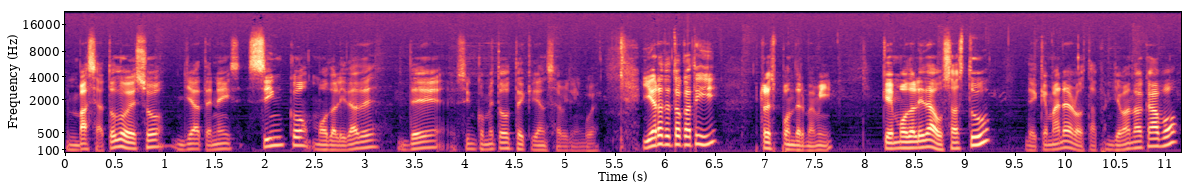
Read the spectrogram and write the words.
En base a todo eso, ya tenéis cinco modalidades de cinco métodos de crianza bilingüe. Y ahora te toca a ti responderme a mí. ¿Qué modalidad usas tú? ¿De qué manera lo estás llevando a cabo?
